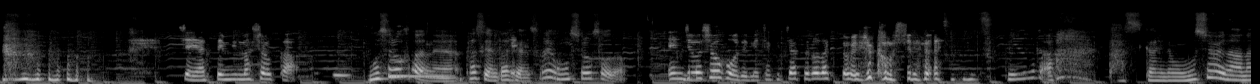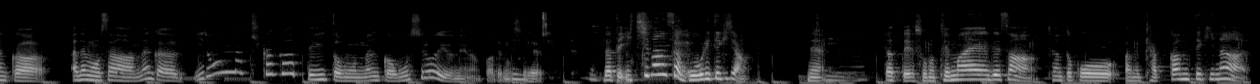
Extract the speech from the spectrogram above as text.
じゃあやってみましょうか。面白そうだね。確かに確かに。それ面白そうだ。炎上商法でめちゃくちゃプロダクトを入れるかもしれない。確かにでも面白いな。なんかあでもさなんかいろんな企画あっていいと思う。なんか面白いよねなんかでもそれ、だって一番さ合理的じゃん。ね、だってその手前でさちゃんとこうあの客観的な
